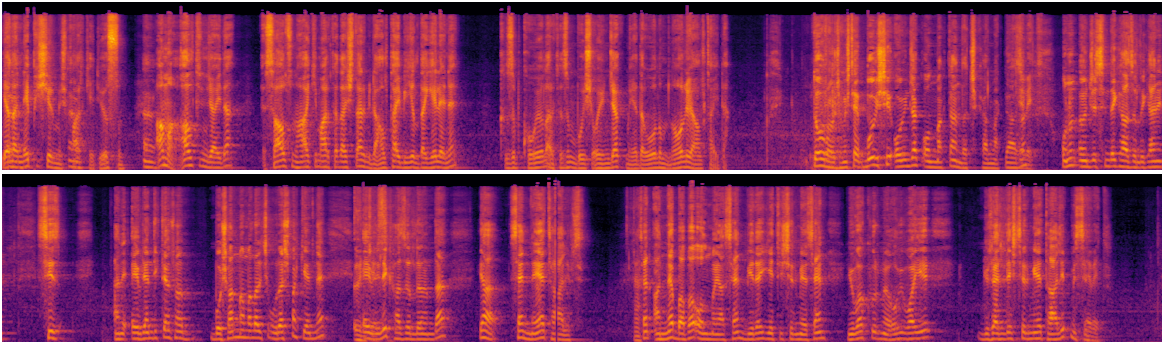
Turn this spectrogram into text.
Ya da ne pişirmiş fark ediyorsun. Ama 6. ayda e, sağ olsun hakim arkadaşlar bile 6 ay bir yılda gelene kızıp kovuyorlar. Kızım bu iş oyuncak mı ya da oğlum ne oluyor 6 ayda? Doğru hocam işte bu işi oyuncak olmaktan da çıkarmak lazım. Evet. Onun öncesindeki hazırlık yani siz hani evlendikten sonra boşanmamalar için uğraşmak yerine Öncesi. evlilik hazırlığında ya sen neye talipsin? Sen anne baba olmaya, sen birey yetiştirmeye, sen yuva kurmaya, o yuvayı güzelleştirmeye talip misin? Evet.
